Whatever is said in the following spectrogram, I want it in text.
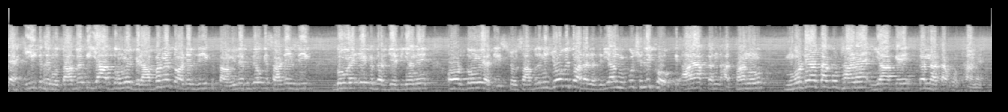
تحقیق دے مطابق یا دونوں برابر نے تے نزدیک تا بھی لکھ دو کہ سارے نزدیک دونوں ایک درجے دیا نے اور دونوں حدیث چو ثابت نہیں جو بھی تا نظریہ کچھ لکھو کہ آیا کن ہاتھوں موڈیا تک اٹھانا ہے یا کہ کنا تک اٹھانا ہے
